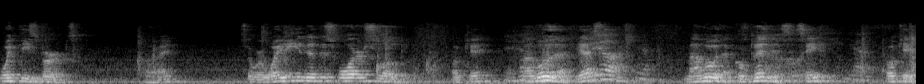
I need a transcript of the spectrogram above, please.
with these verbs. All right? So we're wading into this water slowly. Okay? Mamuda, yes? Mamuda, comprendes, see? Okay,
